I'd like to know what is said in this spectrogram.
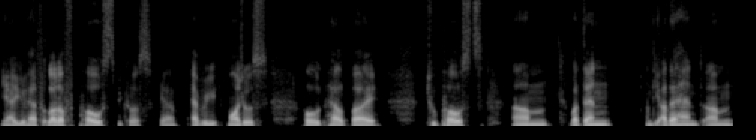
yeah, you have a lot of posts because yeah, every module is hold, held by two posts. Um, but then on the other hand, um,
